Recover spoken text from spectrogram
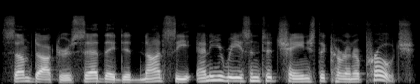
Some doctors said they did not see any reason to change the current approach.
